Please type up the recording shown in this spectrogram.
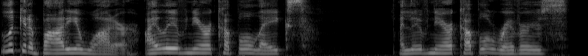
Look at a body of water. I live near a couple of lakes. I live near a couple of rivers,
